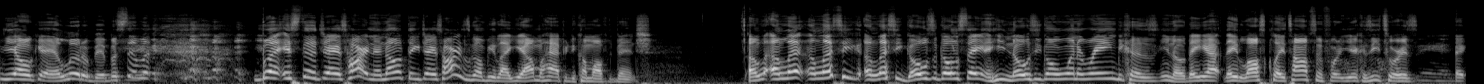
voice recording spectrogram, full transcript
yeah, okay, a little bit, but still, but, but it's still James Harden, and I don't think James Harden's gonna be like, yeah, I'm happy to come off the bench. Unle- Unless, unless he unless he goes to Golden State and he knows he's gonna win a ring because you know they got they lost Klay Thompson for the year because he tore his A-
